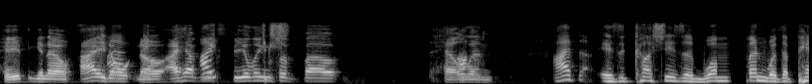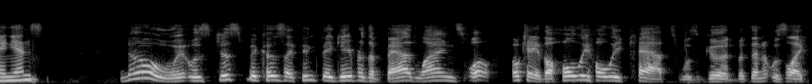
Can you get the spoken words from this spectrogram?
hate. You know, I don't know. I have I- mixed feelings about Helen. I th- is it because she's a woman with opinions? No, it was just because I think they gave her the bad lines. Well, okay, the holy holy cats was good, but then it was like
